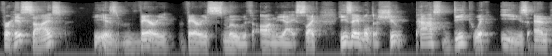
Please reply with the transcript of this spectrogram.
for his size, he is very, very smooth on the ice. Like he's able to shoot past Deke with ease. And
